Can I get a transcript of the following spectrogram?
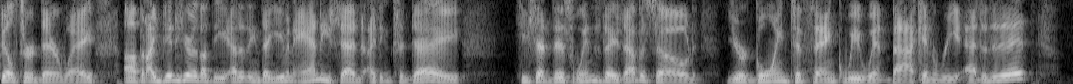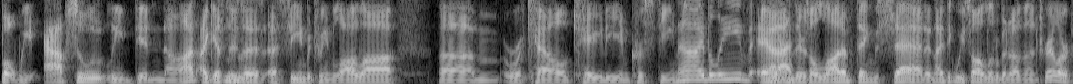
filtered their way. Uh, but I did hear about the editing thing. Even Andy said, I think today. He said this Wednesday's episode, you're going to think we went back and re-edited it, but we absolutely did not. I guess there's Mm-hmm. a, a scene between Lala, um, Raquel, Katie, and Christina, I believe, and Yes. there's a lot of things said, and I think we saw a little bit of it in the trailer.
